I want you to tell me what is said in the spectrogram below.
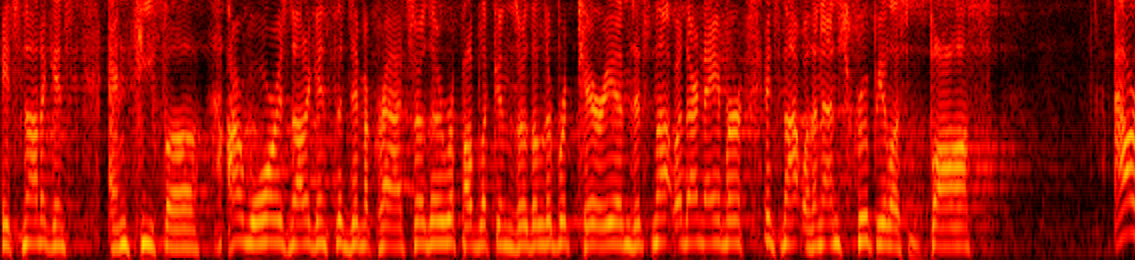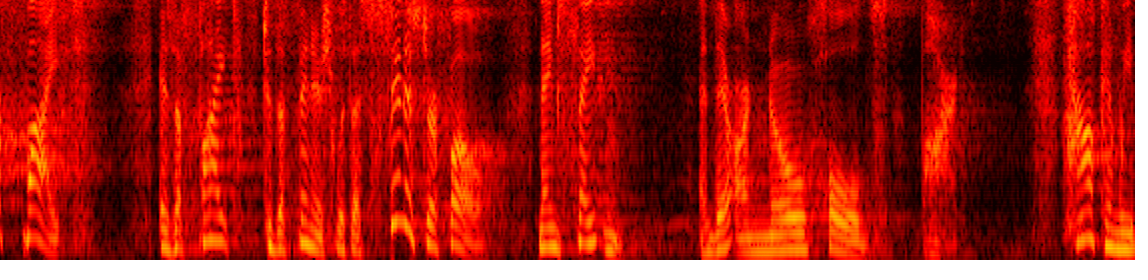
It's not against Antifa. Our war is not against the Democrats or the Republicans or the Libertarians. It's not with our neighbor. It's not with an unscrupulous boss. Our fight is a fight to the finish with a sinister foe named Satan. And there are no holds barred. How can we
